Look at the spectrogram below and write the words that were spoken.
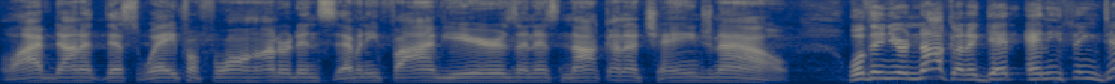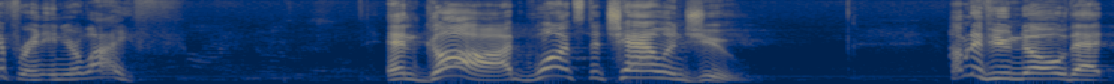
Well, I've done it this way for 475 years and it's not going to change now well, then you're not going to get anything different in your life. And God wants to challenge you. How many of you know that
